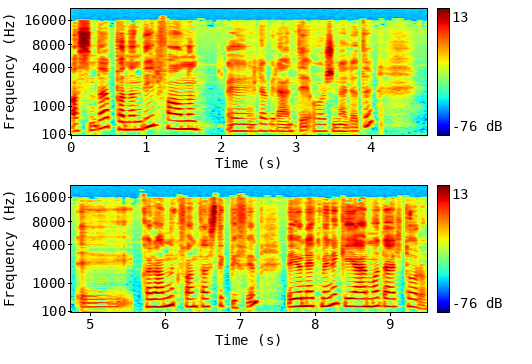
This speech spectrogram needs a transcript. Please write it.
Aslında Pan'ın değil Faun'un e, labirenti orijinal adı. E, karanlık fantastik bir film ve yönetmeni Guillermo del Toro.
